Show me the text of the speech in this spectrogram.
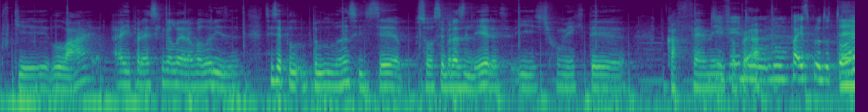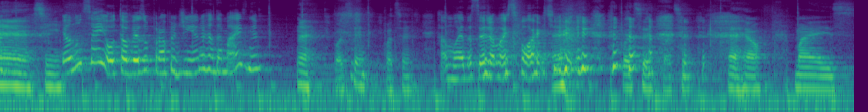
Porque lá, aí parece que a galera valoriza. Não sei se é pelo, pelo lance de ser a pessoa ser brasileira e, tipo, meio que ter café meio De vir pra- de um, de um país produtor. É, sim. Eu não sei, ou talvez o próprio dinheiro renda mais, né? É, pode ser, pode ser. A moeda seja mais forte. É. Pode ser, pode ser. É real. Mas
